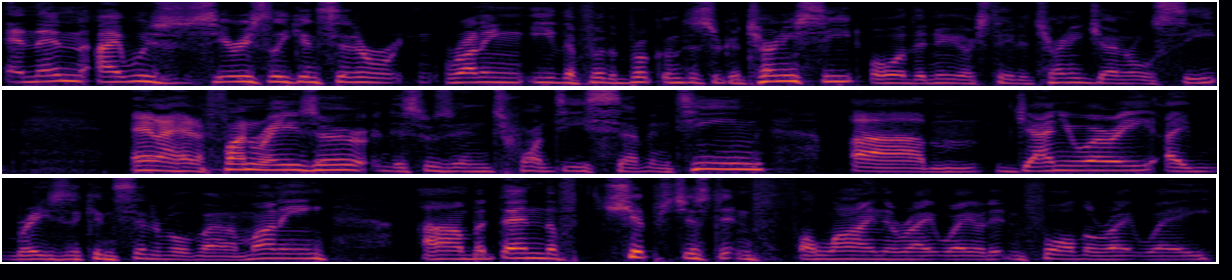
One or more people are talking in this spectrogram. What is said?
and then I was seriously considering running either for the Brooklyn District Attorney seat or the New York State Attorney General seat. And I had a fundraiser. This was in 2017. Um, January, I raised a considerable amount of money. Um, but then the chips just didn't align the right way or didn't fall the right way.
